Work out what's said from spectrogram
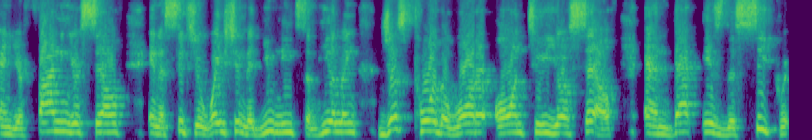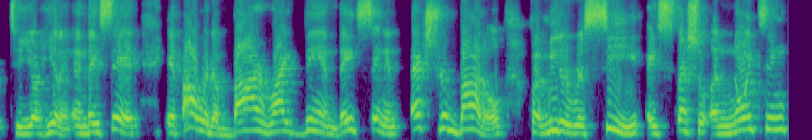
and you're finding yourself in a situation that you need some healing, just pour the water onto yourself. And that is the secret to your healing. And they said, if I were to buy right then, they'd send an extra bottle for me to receive a special anointing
